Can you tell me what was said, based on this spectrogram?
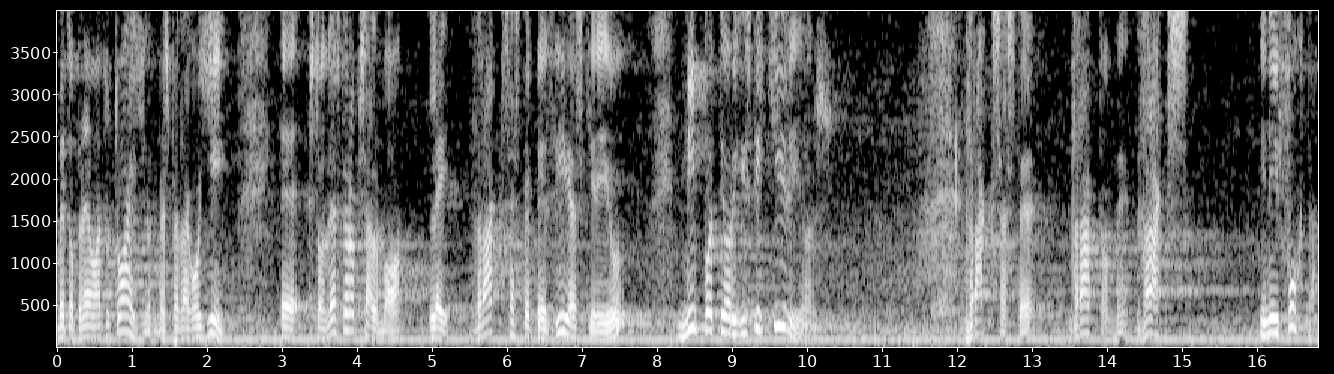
με το πνεύμα του του Άγιον μας παιδαγωγεί ε, στο δεύτερο ψαλμό λέει δράξαστε παιδείας Κυρίου μήποτε οργιστεί Κύριος δράξαστε δράτομαι δράξ είναι η φούχτα.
